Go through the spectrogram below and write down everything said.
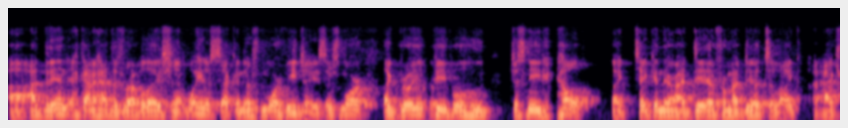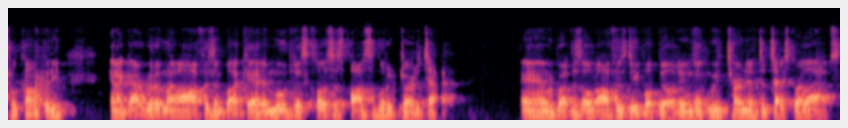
uh, I then kind of had this revelation that wait a second, there's more Vijays. There's more like brilliant people who just need help, like taking their idea from idea to like an actual company. And I got rid of my office in Buckhead and moved as close as possible to Georgia Tech. And we brought this old Office Depot building and we turned into Tech Square Labs.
